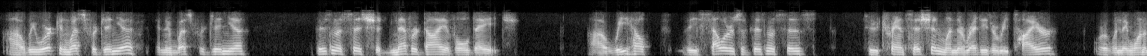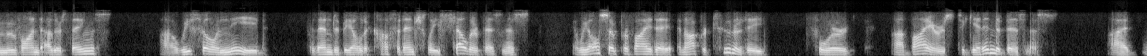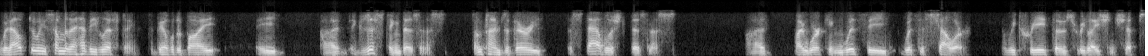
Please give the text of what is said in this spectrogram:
uh, we work in West Virginia, and in West Virginia, businesses should never die of old age. Uh, we help the sellers of businesses to transition when they're ready to retire or when they want to move on to other things. Uh, we fill a need for them to be able to confidentially sell their business. And we also provide a, an opportunity for uh, buyers to get into business uh, without doing some of the heavy lifting, to be able to buy a uh, existing business, sometimes a very established business, uh, by working with the with the seller, and we create those relationships.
